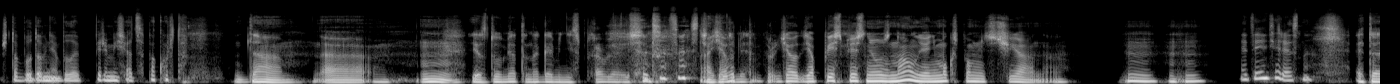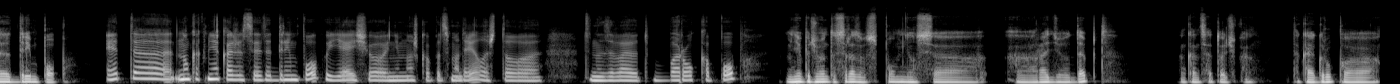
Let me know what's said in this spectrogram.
чтобы удобнее было перемещаться по корту. Да. э, м. Я с двумя-то ногами не справляюсь. А я вот я, я пес- песню узнал, но я не мог вспомнить, чья она. Это интересно. Это Dream Pop. Это, ну, как мне кажется, это Dream Pop, и я еще немножко подсмотрела, что это называют барокко-поп. Мне почему-то сразу вспомнился а, Radio Dept на конце точка. Такая группа,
